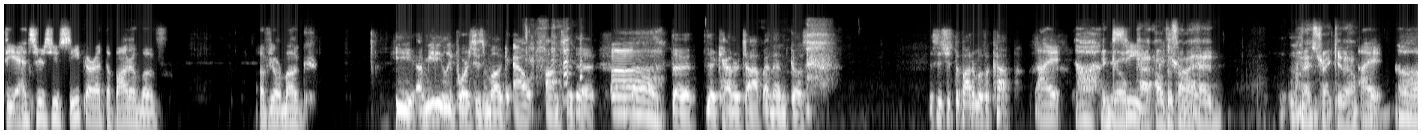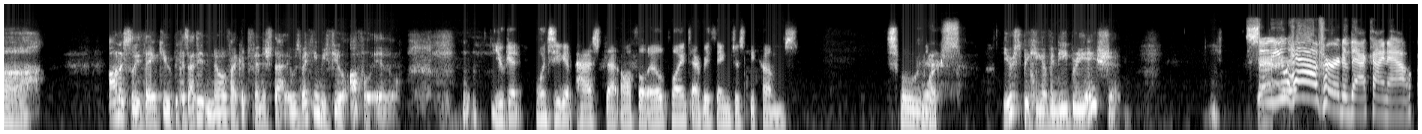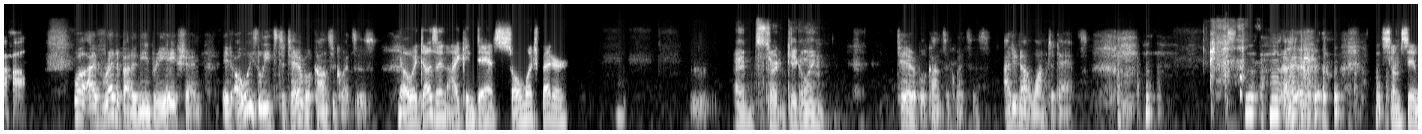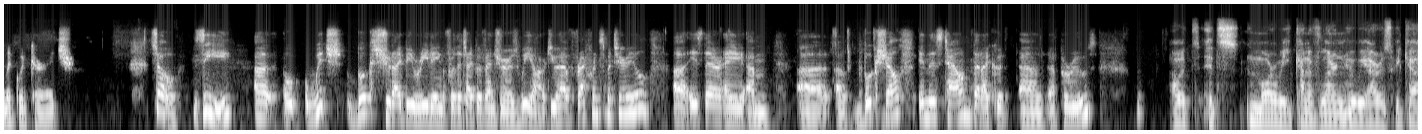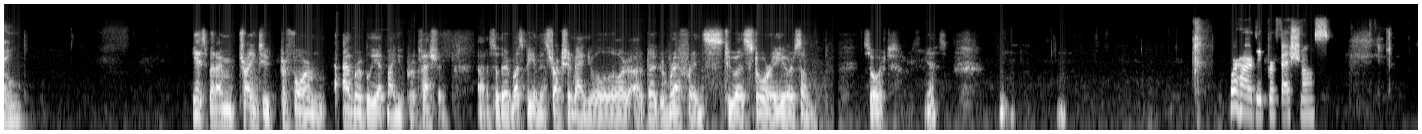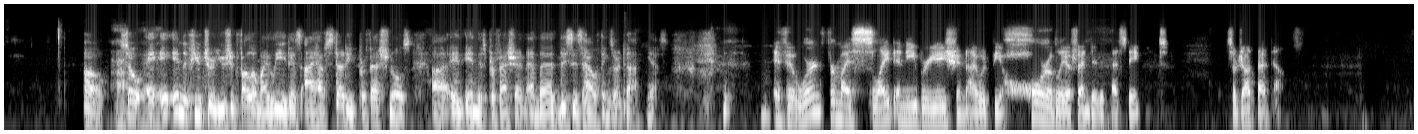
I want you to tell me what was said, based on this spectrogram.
the answers you seek are at the bottom of of your mug. He immediately pours his mug out onto the Uh, the the countertop and then goes. This is just the bottom of a cup. I uh, And go see, pat I Altus on the head. Nice try, kiddo. I oh, Honestly, thank you because I didn't know if I could finish that. It was making me feel awful ill. you get once you get past that awful ill point, everything just becomes smoother. Worse. You're speaking of inebriation. So you have heard of that kind of alcohol. Well, I've read about inebriation. It always leads to terrible consequences. No, it doesn't. I can dance so much better. I start giggling. Terrible consequences. I do not want to dance. Some say liquid courage. so, Z, uh, which books should I be reading for the type of adventurers we are? Do you have reference material? Uh, is there a, um, uh, a bookshelf in this town that I could uh, uh, peruse? Oh, it's it's more we kind of learn who we are as we go. Yes, but I'm trying to perform admirably at my new profession. Uh, so there must be an instruction manual or a, a reference to a story or some sort. Yes. We're hardly professionals. Oh, so i- i- in the future, you should follow my lead. As I have studied professionals uh, in in this profession, and that this is how things are done. Yes. If it weren't for my slight inebriation, I would be horribly offended at that statement. So jot that down.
